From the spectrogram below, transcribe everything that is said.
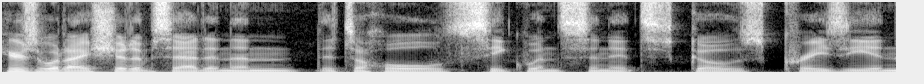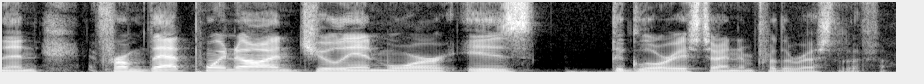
here's what i should have said and then it's a whole sequence and it goes crazy and then from that point on julianne moore is the Gloria Steinem for the rest of the film.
